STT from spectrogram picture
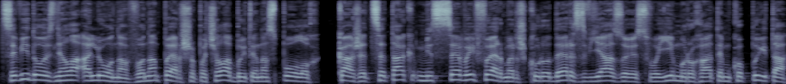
Це відео зняла Альона. Вона перша почала бити на сполох. Каже, це так місцевий фермер шкуродер зв'язує своїм рогатим копита,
